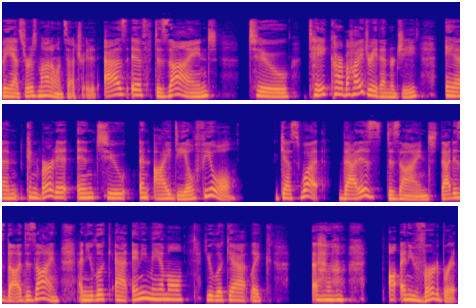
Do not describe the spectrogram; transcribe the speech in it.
The answer is monounsaturated, as if designed to take carbohydrate energy and convert it into an ideal fuel. Guess what? That is designed. That is the design. And you look at any mammal, you look at like uh, any vertebrate,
